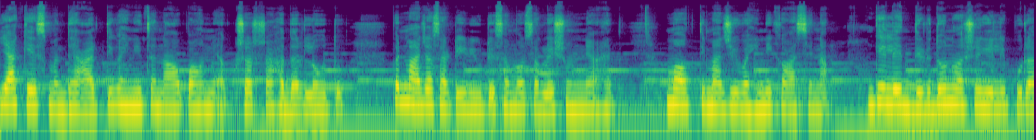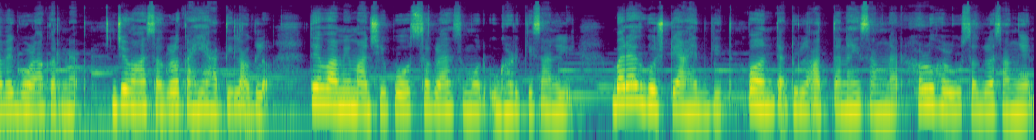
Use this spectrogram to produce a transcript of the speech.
या केसमध्ये आरती वहिनीचं नाव पाहून मी अक्षरशः हदरलो होतो पण माझ्यासाठी ड्युटीसमोर सगळे शून्य आहेत. मग ती माझी वहिनी का असेना? गेले दीड दोन वर्ष गेली पुरावे गोळा करण्यात. जेव्हा सगळं काही हाती लागलं तेव्हा मी माझी पोच सगळ्यांसमोर उघडकीस आणली. बऱ्याच गोष्टी आहेत गीत पण त्या तुला आत्ता नाही सांगणार. हळूहळू सगळं सांगेन.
